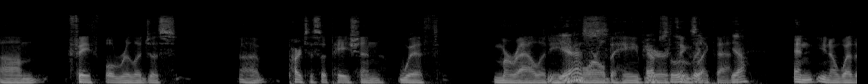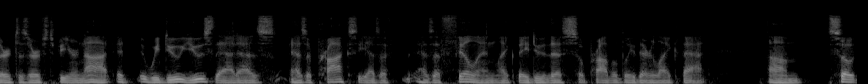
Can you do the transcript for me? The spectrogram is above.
um, faithful religious uh, participation with morality, Yes, moral behavior, things like that. Yeah. And you know whether it deserves to be or not, it, we do use that as as a proxy, as a as a fill in. Like they do this, so probably they're like that. Um, so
